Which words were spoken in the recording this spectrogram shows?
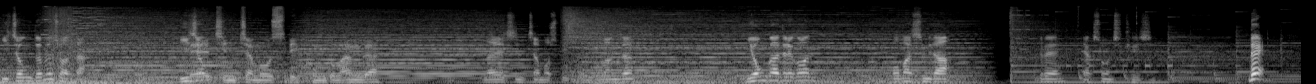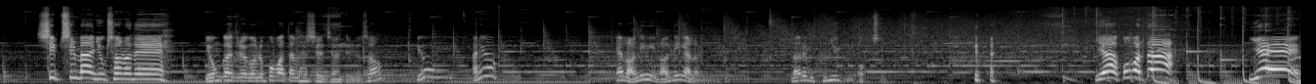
이 정도면 좋았다 이 정도 내 진짜 모습이 궁금한가? 나의 진짜 모습이 궁금한가? 용과 드래곤 고맙습니다. 그래 약속은 지켜야지. 네, 17만 6천 원에 용과 드래곤을 뽑았다는 사실을 전해드리면서 용 아니요. 야 러닝이 러닝이야 러닝. 나름 근육이 없지. 야 뽑았다. 예.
